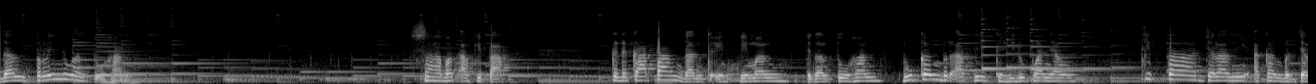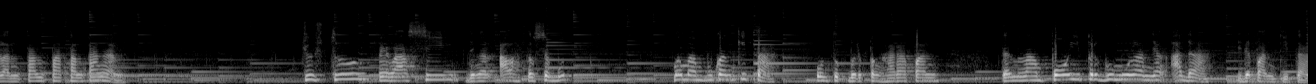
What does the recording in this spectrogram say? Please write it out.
dan perlindungan Tuhan. Sahabat Alkitab, kedekatan dan keintiman dengan Tuhan bukan berarti kehidupan yang kita jalani akan berjalan tanpa tantangan. Justru relasi dengan Allah tersebut memampukan kita untuk berpengharapan dan melampaui pergumulan yang ada di depan kita.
